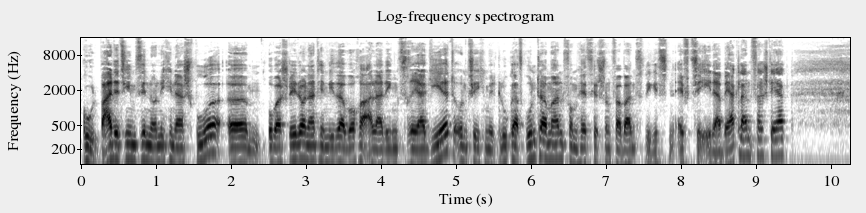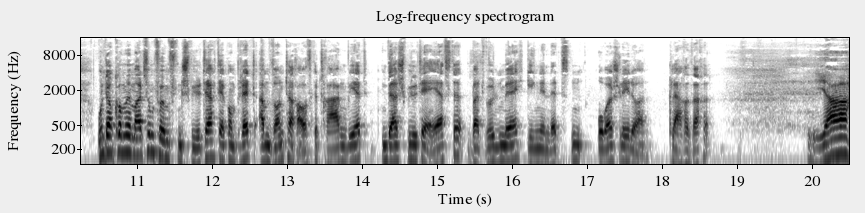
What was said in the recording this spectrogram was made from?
Gut, beide Teams sind noch nicht in der Spur. Ähm, Oberschledorn hat in dieser Woche allerdings reagiert und sich mit Lukas Guntermann vom hessischen Verbandsligisten FC Eder Bergland verstärkt. Und dann kommen wir mal zum fünften Spieltag, der komplett am Sonntag ausgetragen wird. Da spielt der erste Bad Württemberg gegen den letzten Oberschledorn. Klare Sache? Ja,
